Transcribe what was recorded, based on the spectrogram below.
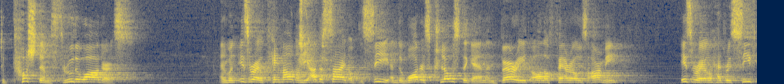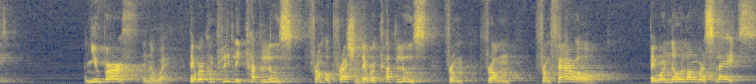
to push them through the waters. And when Israel came out on the other side of the sea and the waters closed again and buried all of Pharaoh's army, Israel had received a new birth in a way. They were completely cut loose from oppression, they were cut loose from, from, from Pharaoh. They were no longer slaves.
